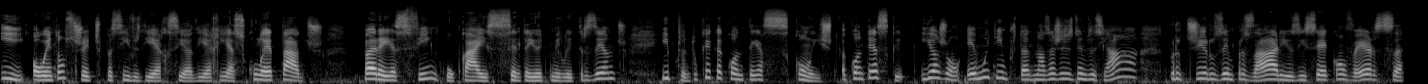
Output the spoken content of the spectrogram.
e, ou então sujeitos passivos de IRC ou de IRS coletados para esse fim, com o CAI 68.300, e portanto, o que é que acontece com isto? Acontece que, e ó João, é muito importante, nós às vezes dizemos assim, ah, proteger os empresários, isso é conversa,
